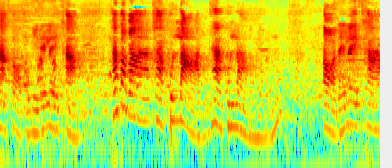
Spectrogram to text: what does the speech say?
ค่ะต่อตรงนี้ได้เลยค่ะถ้านต่อมาค่ะ คุณหลานค่ะ คุณหลาน ต่อได้เลยค่ะ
